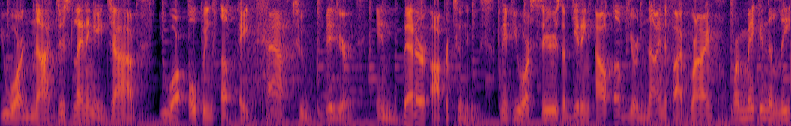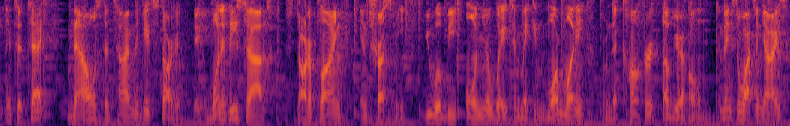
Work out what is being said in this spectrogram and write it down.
You are not just landing a job, you are opening up a path to bigger and better opportunities. And if you are serious of getting out of your nine to five grind or making the leap into tech, now is the time to get started. Pick one of these jobs, start applying, and trust me, you will be on your way to making more money from the comfort of your home. And thanks for watching, guys.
